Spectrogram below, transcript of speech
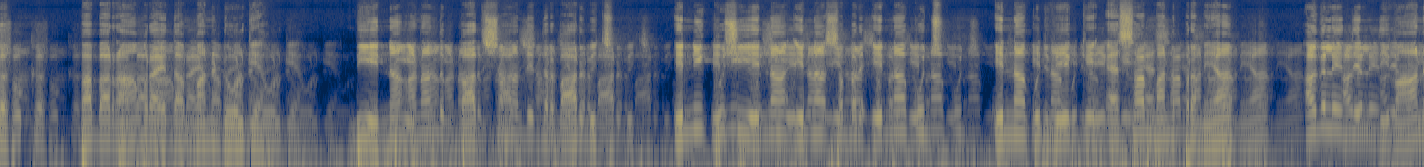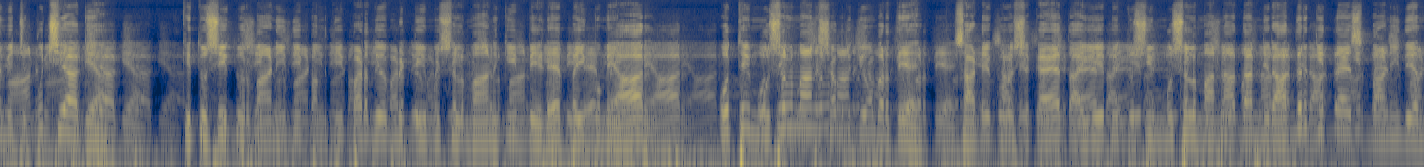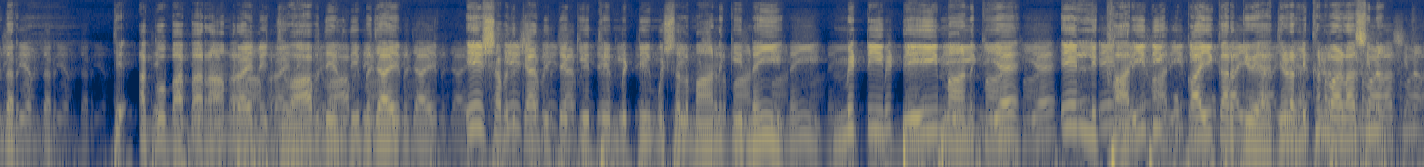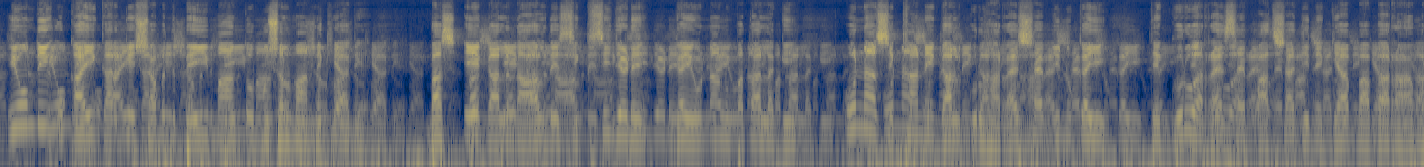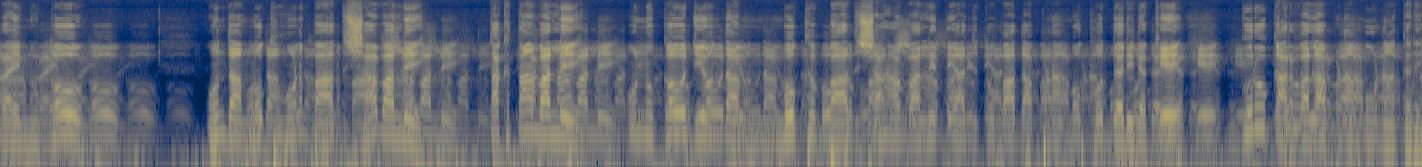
ਬਾਬਾ ਰਾਮ ਰਾਏ ਦਾ ਮਨ ਡੋਲ ਗਿਆ। ਵੀ ਇੰਨਾ ਆਨੰਦ ਬਾਦਸ਼ਾਹਾਂ ਦੇ ਦਰਬਾਰ ਵਿੱਚ ਇੰਨੀ ਖੁਸ਼ੀ ਇੰਨਾ ਇੰਨਾ ਸਬਰ ਇੰਨਾ ਕੁਝ ਇੰਨਾ ਕੁਝ ਵੇਖ ਕੇ ਐਸਾ ਮਨ ਭਰਮਿਆ। ਅਗਲੇ ਦਿਨ ਦੀਵਾਨ ਵਿੱਚ ਪੁੱਛਿਆ ਗਿਆ ਕਿ ਤੁਸੀਂ ਗੁਰਬਾਣੀ ਦੀ ਪੰਕਤੀ ਪੜ੍ਹਦੇ ਹੋ? ਮਿੱਟੀ ਮੁਸਲਮਾਨ ਕੀ ਭੇੜੇ ਪਈ ਕੁਮਿਆਰ ਉੱਥੇ ਮੁਸਲਮਾਨ ਸ਼ਬਦ ਕਿਉਂ ਵਰਤਿਆ ਹੈ? ਸਾਡੇ ਕੋਲ ਸ਼ਿਕਾਇਤ ਆਈ ਹੈ ਵੀ ਤੁਸੀਂ ਮੁਸਲਮਾਨਾਂ ਦਾ ਨਿਰਾਦਰ ਕੀਤਾ ਇਸ ਬਾਣੀ ਦੇ ਅੰਦਰ। ਤੇ ਅੱਗੋਂ ਬਾਬਾ ਰਾਮ ਰਾਏ ਨੇ ਜਵਾਬ ਦੇਣ ਦੀ ਬਜਾਏ ਇਹ ਸ਼ਬਦ ਕਹਿ ਦਿੱਤੇ ਕਿ ਇੱਥੇ ਮਿੱਟੀ ਮੁਸਲਮਾਨ ਕੀ ਨਹੀਂ ਮਿੱਟੀ ਬੇਈਮਾਨ ਕੀ ਹੈ? ਇਹ ਲਿਖਾਰੀ ਦੀ ਉਕਾਈ ਕਰਕੇ ਹੋਇਆ ਜਿਹੜਾ ਲਿਖਣ ਵਾਲਾ ਸੀ ਨਾ ਇਹ ਉਹਦੀ ਉਕਾਈ ਕਰਕੇ ਸ਼ਬਦ ਬੇਈਮਾਨ ਤੋਂ ਮੁਸਲਮਾਨ ਲਿਖਿਆ ਗਿਆ। ਬਸ ਇਹ ਗੱਲ ਨਾਲ ਦੇ ਸਿੱਖ ਸੀ ਜਿਹੜੇ ਗਏ ਉਹਨਾਂ ਨੂੰ ਪਤਾ ਲੱਗੀ। ਉਹਨਾਂ ਸਿੱਖਾਂ ਨੇ ਗੱਲ ਗੁਰੂ ਹਰਿ ਸਾਹਿਬ ਜੀ ਨੂੰ ਕਹੀ ਤੇ ਗੁਰੂ ਹਰਿ ਸਾਹਿਬ ਪਾਤਸ਼ਾਹ ਜੀ ਨੇ ਕਿਹਾ ਬਾਬਾ ਰਾਮ ਰਾਏ ਨੂੰ ਕਹੋ ਉਹਦਾ ਮੁਖ ਹੁਣ ਬਾਦਸ਼ਾਹ ਵਾਲੇ ਤਖਤਾਂ ਵਾਲੇ। ਉਹਨੂੰ ਕਹੋ ਜੀ ਉਹਦਾ ਮੁਖ ਬਾਦਸ਼ਾਹਾਂ ਵਾਲੇ ਤੇ ਅੱਜ ਤੋਂ ਬਾਅਦ ਆਪਣਾ ਮੁਖ ਉਧਰ ਹੀ ਰੱਖੇ। ਗੁਰੂ ਘਰ ਵੱਲ ਆਪਣਾ ਮੂੰਹ ਨਾ ਕਰੇ।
